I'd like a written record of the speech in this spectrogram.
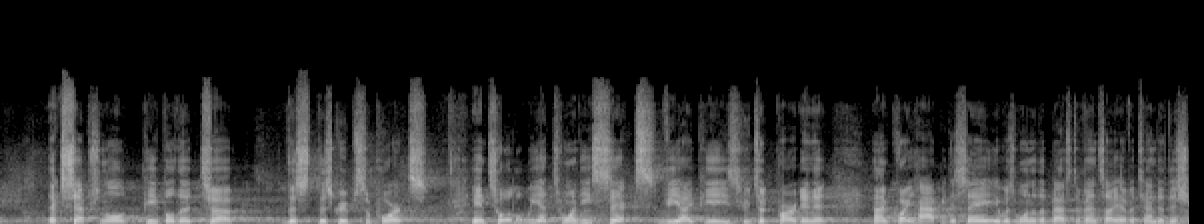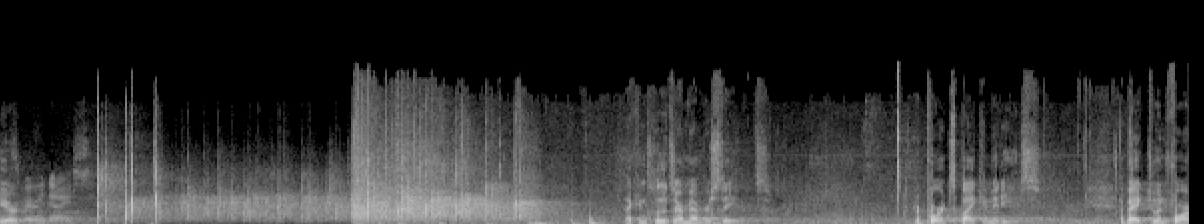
exceptional people that uh, this, this group supports. In total, we had 26 VIPs who took part in it. I'm quite happy to say it was one of the best events I have attended this year. Very nice. That concludes our member statements. Reports by committees. I beg to inform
